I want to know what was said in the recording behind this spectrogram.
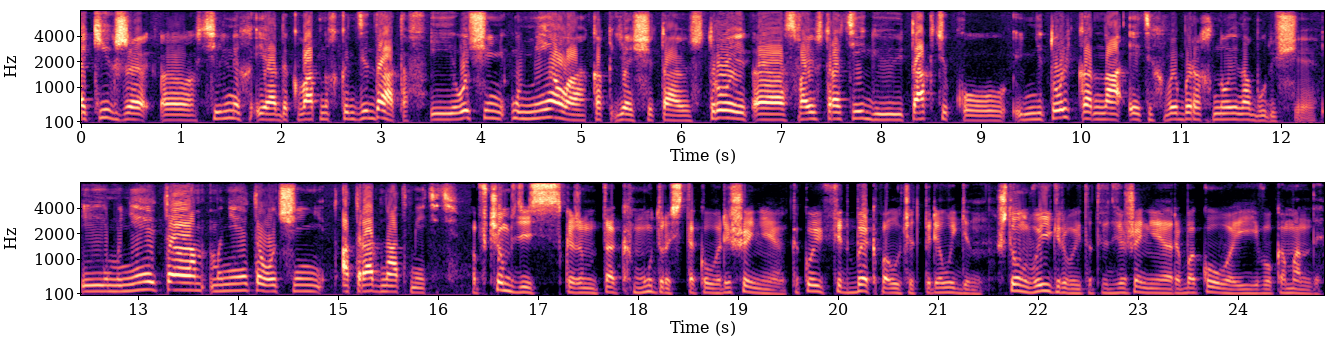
таких же э, сильных и адекватных кандидатов. И очень умело, как я считаю, строит э, свою стратегию и тактику не только на этих выборах, но и на будущее. И мне это, мне это очень отрадно отметить. А в чем здесь, скажем так, мудрость такого решения? Какой фидбэк получит Перелыгин? Что он выигрывает от выдвижения Рыбакова и его команды?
